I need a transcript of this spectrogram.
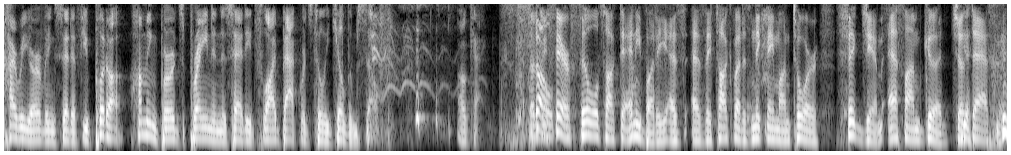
Kyrie Irving said if you put a hummingbird's brain in his head, he'd fly backwards till he killed himself. okay. So, to be fair, Phil will talk to anybody as as they talk about his nickname on tour, FIGJAM. F, I'm good. Just ask me.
